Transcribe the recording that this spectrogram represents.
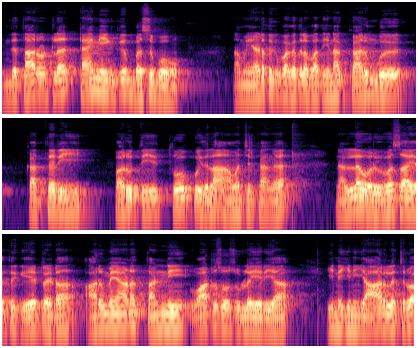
இந்த தார் ரோட்டில் டைமிங்க்கு பஸ்ஸு போகும். நம்ம இடத்துக்கு பக்கத்தில் பார்த்தீங்கன்னா கரும்பு கத்தரி பருத்தி தோப்பு இதெல்லாம் அமைச்சிருக்காங்க. நல்ல ஒரு விவசாயத்துக்கு ஏற்ற இடம் அருமையான தண்ணி வாட்டர் சோர்ஸ் உள்ள ஏரியா இன்றைக்கி நீங்கள் ஆறு லட்ச ரூபா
